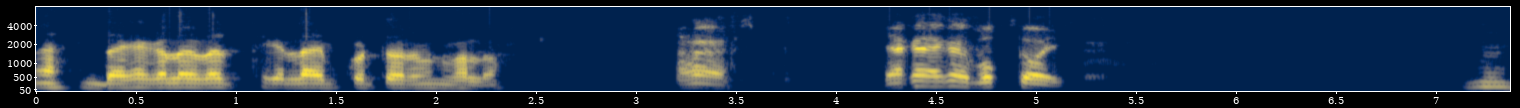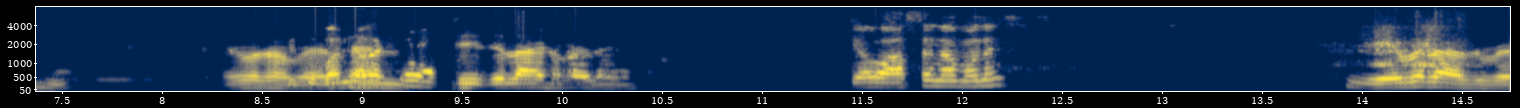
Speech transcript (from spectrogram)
না দেখা গেল এবার থেকে লাইভ করতে পারবেন ভালো। হ্যাঁ একা একা বকতে হয়। হুম। এবার হবে। ডিজে লাইট বাজবে কেউ আসে না মানে? এবার আসবে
